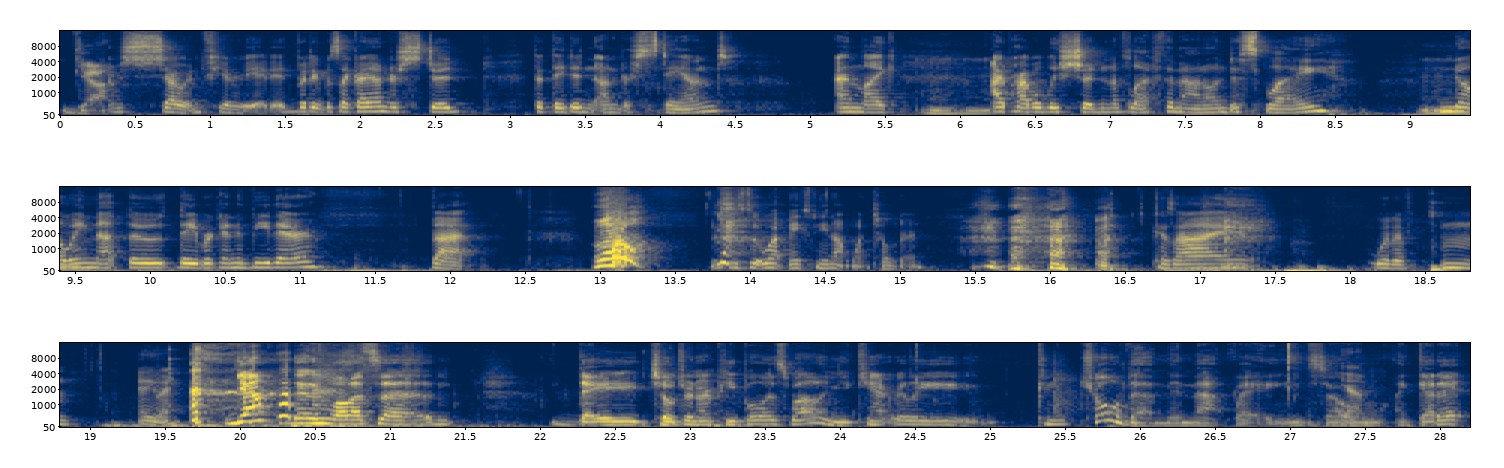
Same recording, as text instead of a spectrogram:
yeah I was so infuriated. But it was like I understood that they didn't understand. And like mm-hmm. I probably shouldn't have left them out on display mm-hmm. knowing that though they were going to be there. But oh, this is what makes me not want children. Cuz I would have mm, anyway. yeah well that's a they children are people as well and you can't really control them in that way and so Yeah. i get it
